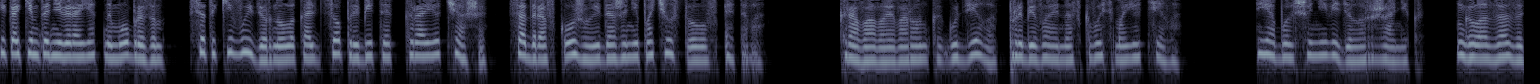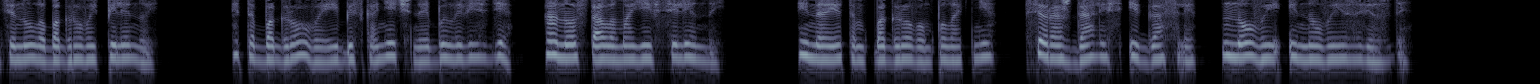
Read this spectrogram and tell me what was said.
и каким-то невероятным образом все-таки выдернула кольцо, прибитое к краю чаши, содрав кожу и даже не почувствовав этого. Кровавая воронка гудела, пробивая насквозь мое тело. Я больше не видела ржаник. Глаза затянуло багровой пеленой. Это багровое и бесконечное было везде. Оно стало моей вселенной. И на этом багровом полотне все рождались и гасли новые и новые звезды.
